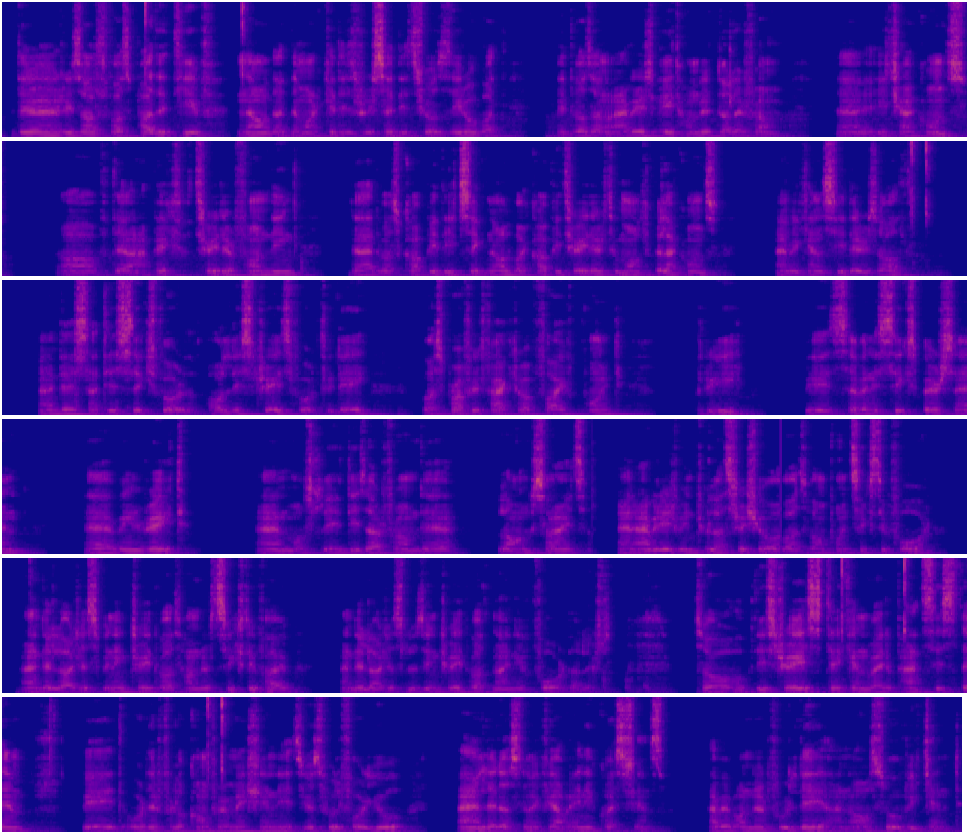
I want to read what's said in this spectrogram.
the result was positive. Now that the market is reset it shows zero but it was on average $800 from uh, each accounts of the apex trader funding that was copied each signal by copy trader to multiple accounts and we can see the result. And the statistics for all these trades for today was profit factor of 5.3 with 76 percent uh, win rate. And mostly these are from the long sides. And average win to loss ratio was 1.64 and the largest winning trade was 165 and the largest losing trade was 94 dollars so hope these trades taken by the PAT system with order flow confirmation is useful for you and let us know if you have any questions. Have a wonderful day and also weekend.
